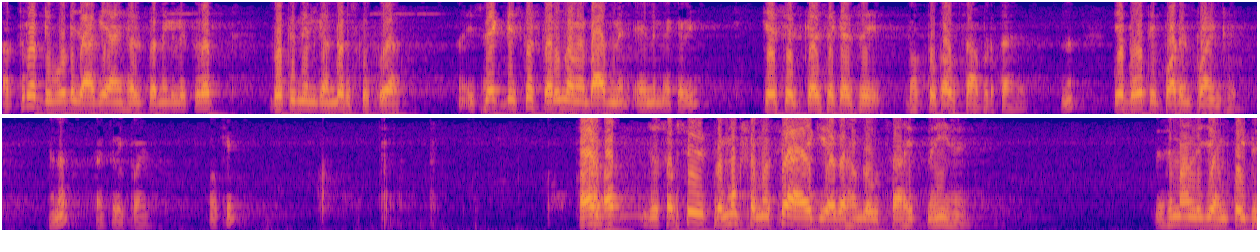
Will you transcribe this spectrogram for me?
और तुरंत डिवोटीज आगे आए हेल्प करने के लिए तुरंत दो तीन दिन के अंदर उसको पूरा। इस पर एक डिस्कस करूँगा मैं बाद में एंड में कभी। कैसे कैसे कैसे भक्तों का उत्साह बढ़ता है ना? ये बहुत इंपॉर्टेंट पॉइंट है है ना? प्रैक्टिकल पॉइंट ओके और जो सबसे प्रमुख समस्या कि अगर हम लोग उत्साहित नहीं हैं जैसे मान लीजिए हम कोई भी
